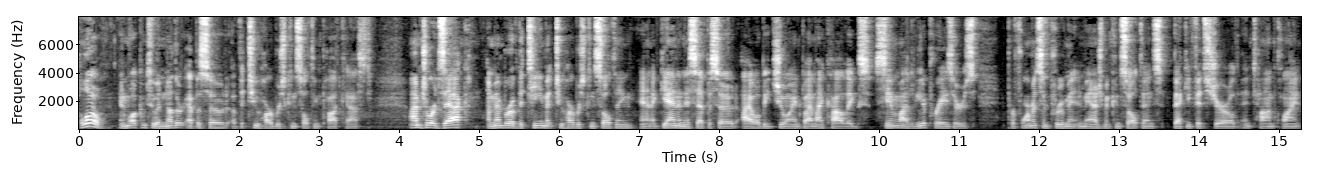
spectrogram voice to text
Hello, and welcome to another episode of the Two Harbors Consulting Podcast. I'm George Zach, a member of the team at Two Harbors Consulting, and again in this episode, I will be joined by my colleagues, my lead appraisers, performance improvement and management consultants, Becky Fitzgerald and Tom Klein.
